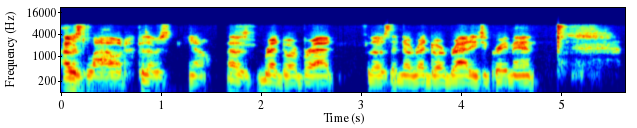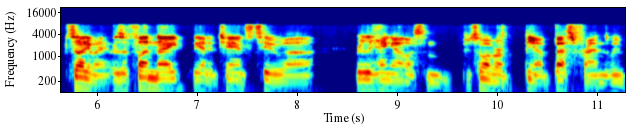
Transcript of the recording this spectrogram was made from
I was loud because I was you know I was Red Door Brad. For those that know Red Door Brad, he's a great man. So anyway, it was a fun night. We had a chance to. Uh, really hang out with some some of our you know best friends. We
